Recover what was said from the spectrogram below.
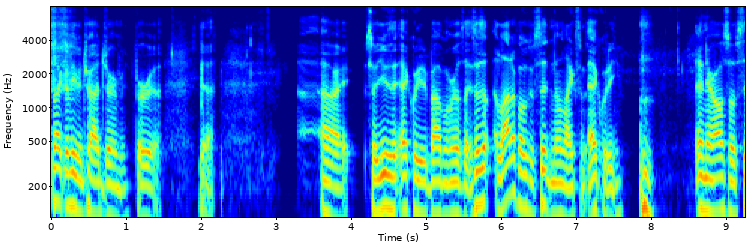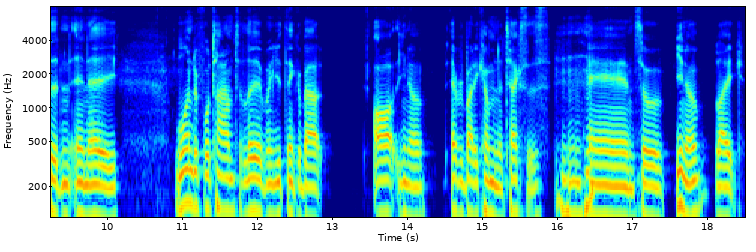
not gonna even try German for real. Yeah. All right. So using equity to buy more real estate. So a lot of folks are sitting on like some equity, and they're also sitting in a wonderful time to live when you think about all you know everybody coming to Texas, and so you know like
